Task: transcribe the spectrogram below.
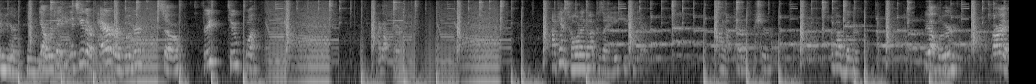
We've got enough of those. All right, here. Yeah, we're taking. It's either a pear or a booger. So, three, two, one. I got pear. I can't tell what I got because I hate juicy pear. I got pear for sure. I got booger. We got booger. Mm-hmm. All right.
